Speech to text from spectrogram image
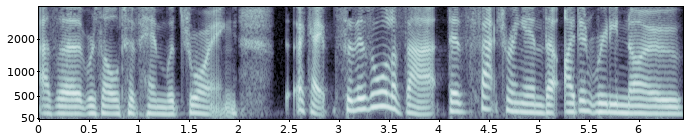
as a result of him withdrawing. Okay. So there's all of that. There's factoring in that I didn't really know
